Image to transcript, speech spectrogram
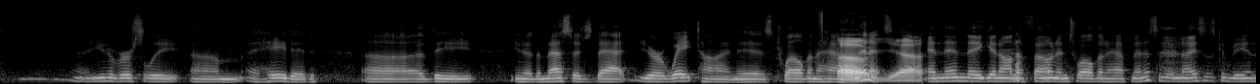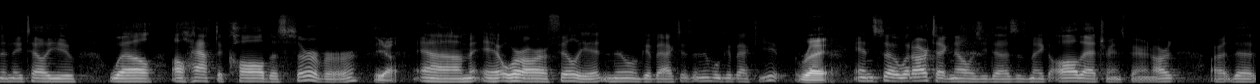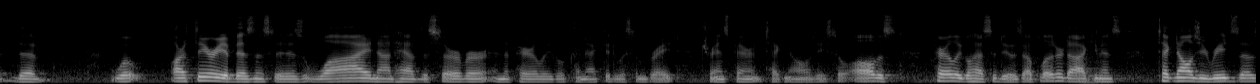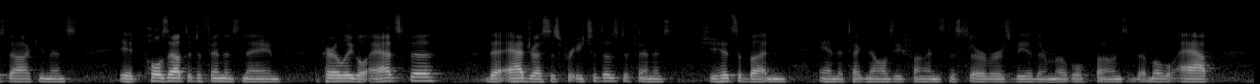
uh, universally um, hated. Uh, the you know the message that your wait time is 12 and a half Oh, minutes yeah. and then they get on the phone in 12 and a half minutes and they're nice as can be and then they tell you well i'll have to call the server yeah. um, eh, or our affiliate, and then we'll get back to us and then we'll get back to you. Right. And so, what our technology does is make all that transparent. Our, our the the what our theory of business is why not have the server and the paralegal connected with some great transparent technology. So all this paralegal has to do is upload her documents. Technology reads those documents. It pulls out the defendant's name. The paralegal adds the the addresses for each of those defendants. She hits a button, and the technology finds the servers via their mobile phones, the mobile app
